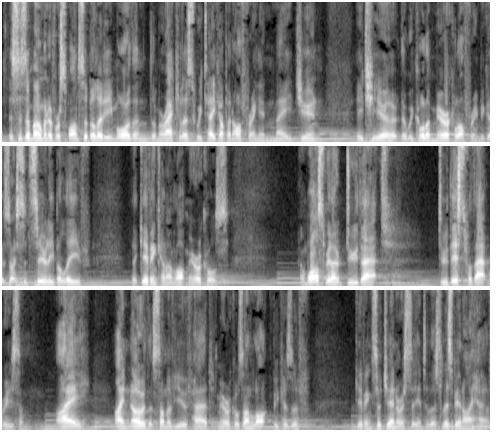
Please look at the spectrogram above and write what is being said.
this is a moment of responsibility more than the miraculous. We take up an offering in May, June each year that we call a miracle offering because I sincerely believe that giving can unlock miracles. And whilst we don't do that, do this for that reason, I I know that some of you have had miracles unlocked because of giving so generously into this. Lisby and I have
